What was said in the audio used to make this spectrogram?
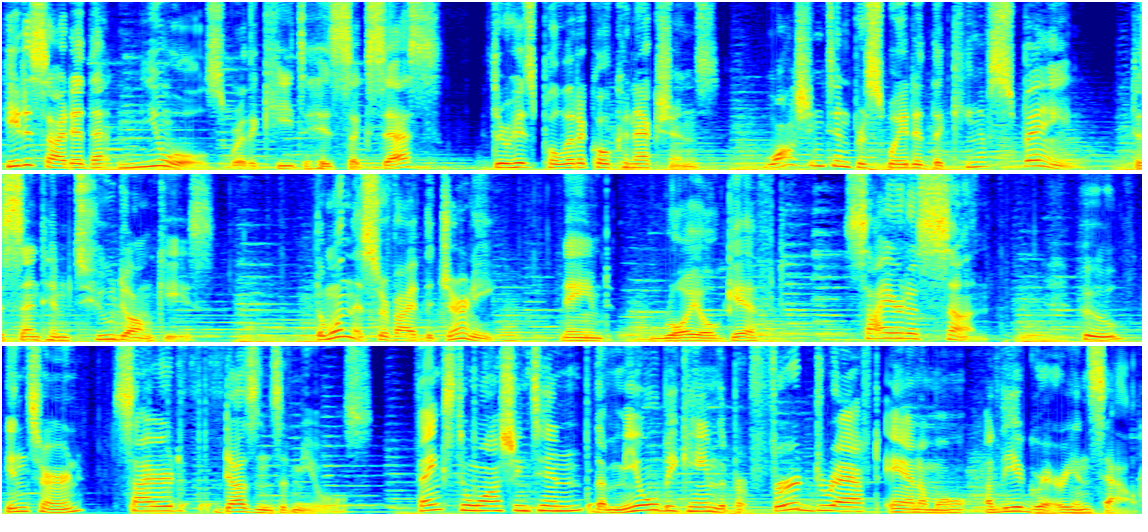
He decided that mules were the key to his success. Through his political connections, Washington persuaded the King of Spain to send him two donkeys. The one that survived the journey, named Royal Gift, sired a son, who, in turn, sired dozens of mules. Thanks to Washington, the mule became the preferred draft animal of the agrarian South.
